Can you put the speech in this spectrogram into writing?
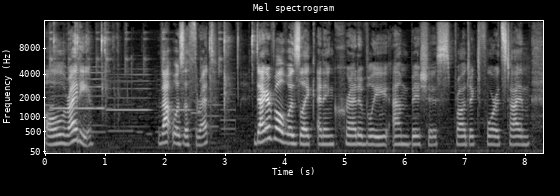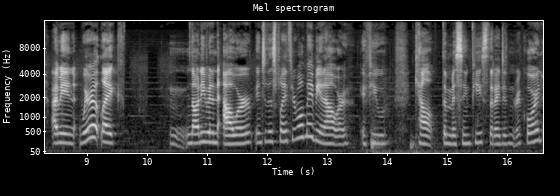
Alrighty. That was a threat. Daggerfall was like an incredibly ambitious project for its time. I mean, we're at like not even an hour into this playthrough. Well, maybe an hour if you count the missing piece that I didn't record.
